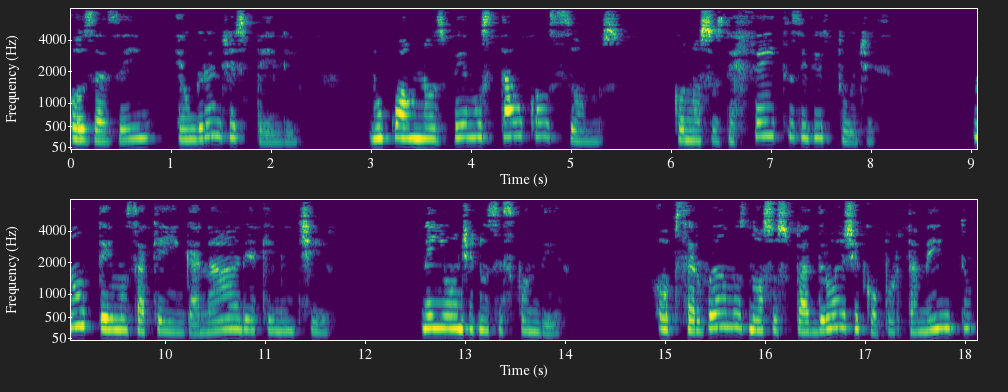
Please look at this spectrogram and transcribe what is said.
O Zazen é um grande espelho, no qual nós vemos tal qual somos, com nossos defeitos e virtudes, não temos a quem enganar e a quem mentir, nem onde nos esconder. Observamos nossos padrões de comportamento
